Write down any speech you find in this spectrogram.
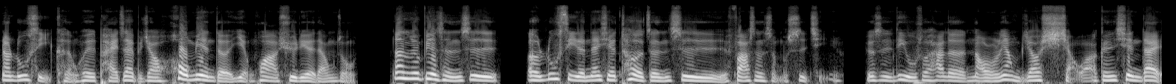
那 Lucy 可能会排在比较后面的演化序列当中，那就变成是呃 Lucy 的那些特征是发生什么事情？就是例如说她的脑容量比较小啊，跟现代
